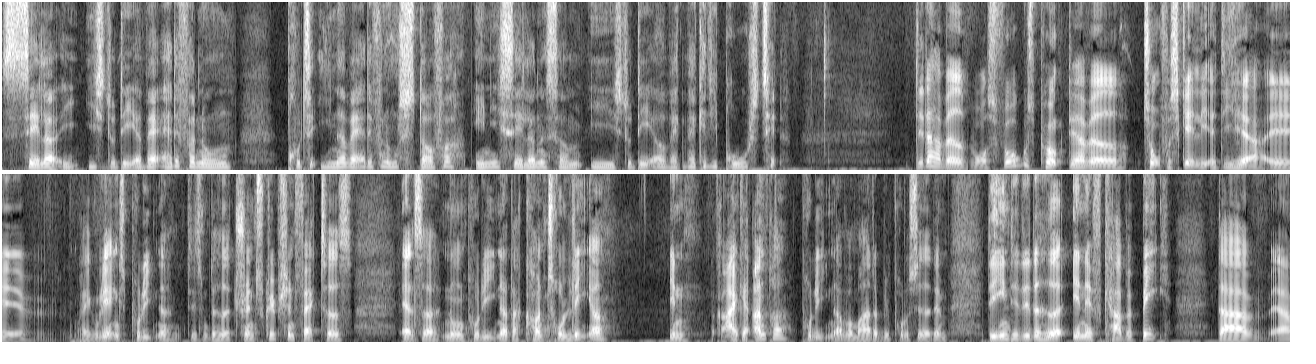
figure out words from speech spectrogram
celler, I, I studerer, hvad er det for nogle proteiner, hvad er det for nogle stoffer inde i cellerne, som I studerer, og hvad, hvad kan de bruges til? Det, der har været vores fokuspunkt, det har været to forskellige af de her øh, reguleringsproteiner, det som det hedder transcription factors, altså nogle proteiner, der kontrollerer en række andre proteiner, hvor meget der bliver produceret af dem. Det ene det er det, der hedder NF-kappa B, der er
